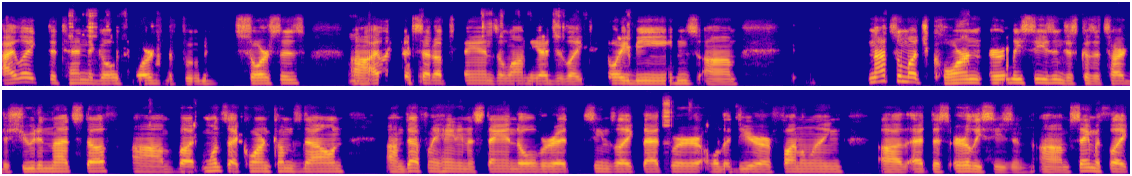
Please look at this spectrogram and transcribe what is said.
I like to tend to go towards the food sources. Uh, I like to set up stands along the edge of like soybeans, um, not so much corn early season just because it's hard to shoot in that stuff. Um, but once that corn comes down, I'm definitely hanging a stand over it. Seems like that's where all the deer are funneling uh, at this early season. Um, same with like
